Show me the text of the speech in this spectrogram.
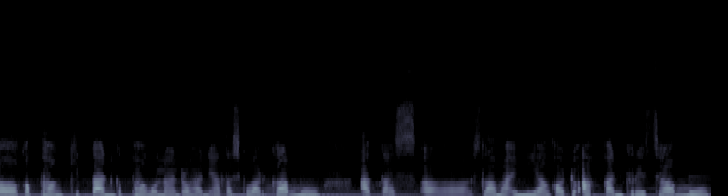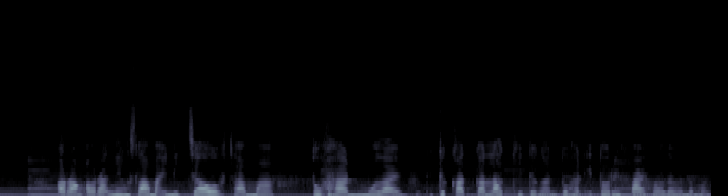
uh, kebangkitan, kebangunan rohani atas keluargamu, atas uh, selama ini yang kau doakan gerejamu orang-orang yang selama ini jauh sama Tuhan mulai didekatkan lagi dengan Tuhan itu revival teman-teman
